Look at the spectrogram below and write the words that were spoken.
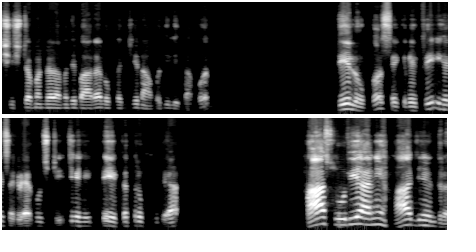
शिष्टमंडळामध्ये बारा लोकांची नावं दिलीत आपण. ते लोक सेक्रेटरी हे सगळ्या गोष्टी जे आहेत ते एकत्र होऊ द्या. हा सूर्य आणि हा जयेंद्र.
